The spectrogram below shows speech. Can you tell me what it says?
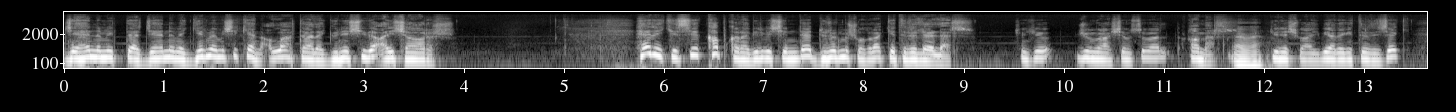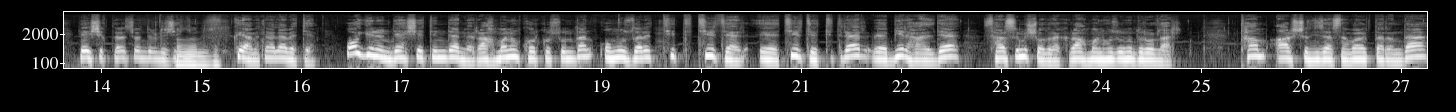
cehennemlikler cehenneme girmemiş iken Allah Teala güneşi ve ayı çağırır. Her ikisi kapkara bir biçimde dürülmüş olarak getirilirler. Çünkü Cümle Şemsü vel Kamer. Evet. Güneş ve ay bir araya getirilecek ve ışıkları söndürülecek. söndürülecek. Kıyametin alameti. O günün dehşetinden ve Rahman'ın korkusundan omuzları tit, tirter, e, tir tir titrer ve bir halde sarsılmış olarak Rahman'ın huzurunda dururlar. Tam arşın hizasına vardıklarında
